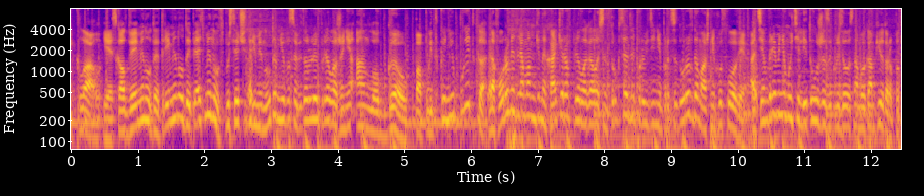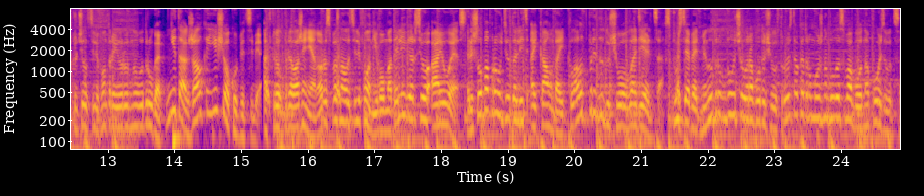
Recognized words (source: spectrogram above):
iCloud. Я искал 2 минуты, 3 минуты, 5 минут. Спустя 4 минуты мне посоветовали приложение Unlock Go. Попытка не пытка. На форуме для мамкиных хакеров прилагалась инструкция для проведения процедуры в домашних условиях. А тем временем утилита уже загрузилась на мой компьютер. Подключил телефон троюродного друга. Не так жалко, еще купит себе. Открыл приложение, оно распознало телефон, его модель и версию iOS. Решил попробовать удалить аккаунт iCloud предыдущего владельца. Спустя 5 минут друг получил работающее устройство, которым можно было свободно пользоваться.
